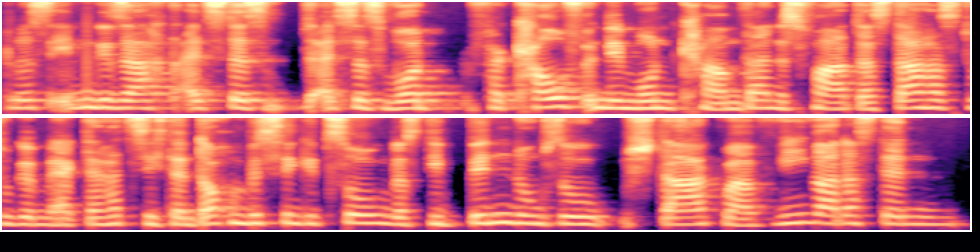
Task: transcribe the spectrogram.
Du hast eben gesagt, als das, als das Wort Verkauf in den Mund kam deines Vaters, da hast du gemerkt, da hat sich dann doch ein bisschen gezogen, dass die Bindung so stark war. Wie war das denn?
